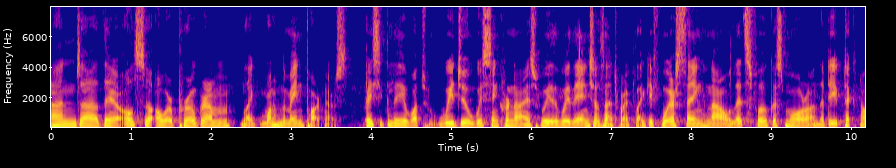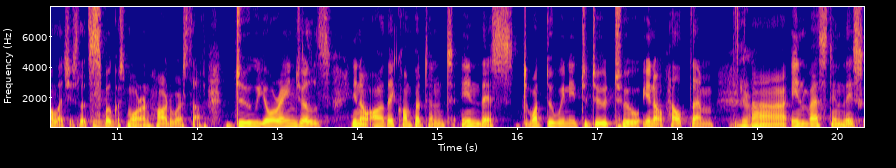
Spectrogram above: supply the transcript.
and uh, they are also our program, like one of the main partners. Basically, what we do, we synchronize with, with the Angels Network. Like if we're saying now, let's focus more on the deep technologies, let's focus more on hardware stuff. Do your angels, you know, are they competent in this? What do we need to do to, you know, help them Yeah. uh, invest in this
